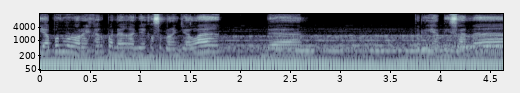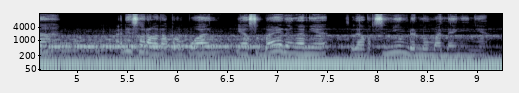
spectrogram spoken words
Ia pun menorehkan pandangannya ke seberang jalan dan terlihat di sana ada seorang anak perempuan yang sebaya dengannya sedang tersenyum dan memandanginya.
